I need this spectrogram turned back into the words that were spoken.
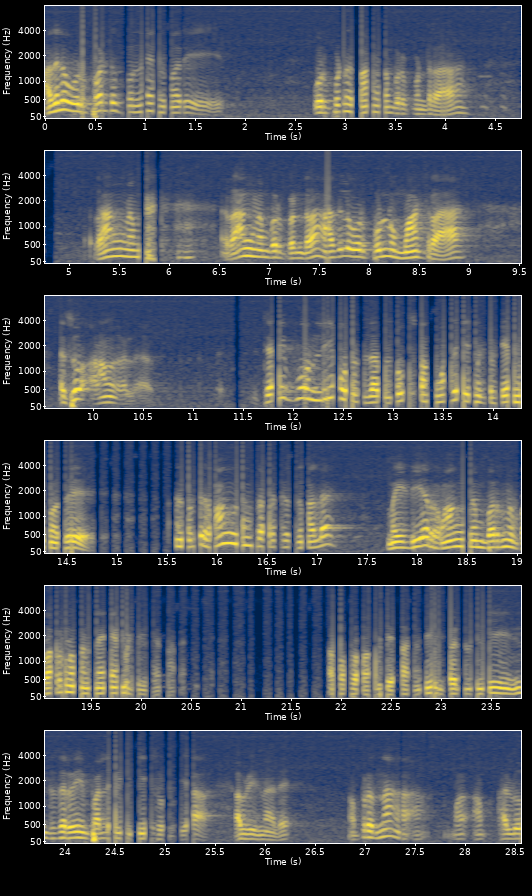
அதில் ஒரு பாட்டு சொன்னேன் இந்த மாதிரி ஒரு பொண்ணு ராங் நம்பர் பண்ணுறா ராங் நம்பர் ராங் நம்பர் பண்ணுறா அதில் ஒரு பொண்ணு மாட்டுறா ஸோ டெலிஃபோன்லேயும் ஒரு லவ் சாங் மாதிரி எனக்கு வேணும் அது. அது வந்து ராங் நம்பராக இருக்கிறதுனால மை டியர் ராங் நம்பர்னு வரணும் அண்ணே அப்படின்னு நான். அப்போ அப்படியா? நீ நீ இந்த தடவையும் பல்லவி நீ சொல்லியா அப்படின்னாரு. அப்புறம் தான் ஹலோ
